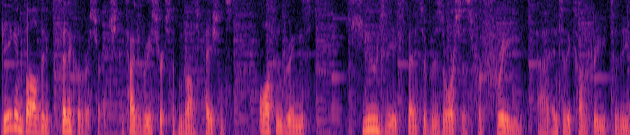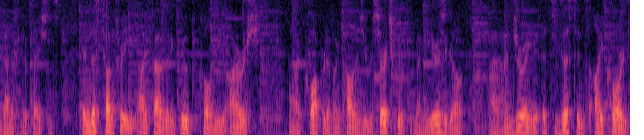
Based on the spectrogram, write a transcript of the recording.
Being involved in clinical research, the kind of research that involves patients, often brings hugely expensive resources for free uh, into the country to the benefit of patients. In this country, I founded a group called the Irish uh, Cooperative Oncology Research Group many years ago, uh, and during its existence, ICORG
